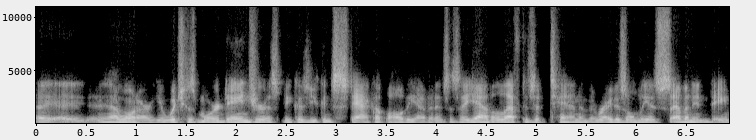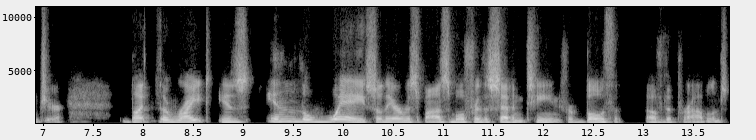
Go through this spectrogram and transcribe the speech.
I, won't argue which is more dangerous because you can stack up all the evidence and say, yeah, the left is a 10 and the right is only a seven in danger. But the right is in the way. So they are responsible for the 17, for both of the problems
